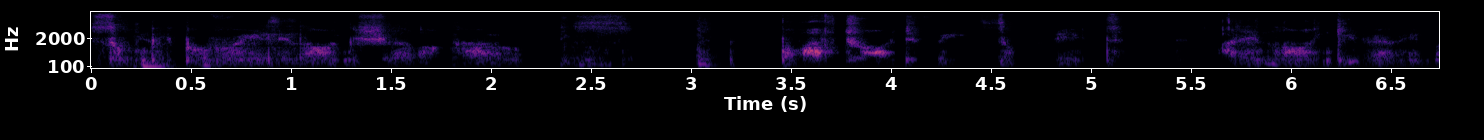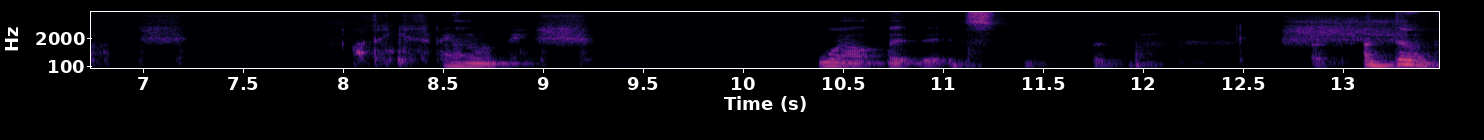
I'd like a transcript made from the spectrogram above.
Some people really like Sherlock Holmes, I've tried to read some of it. I didn't like it very much. I think it's a bit Um, rubbish. well, it, it's. I don't.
